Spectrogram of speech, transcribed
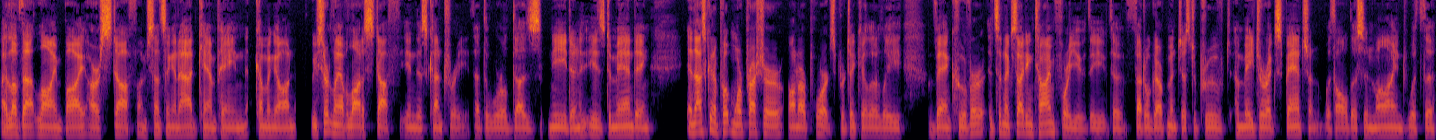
I love that line, buy our stuff. I'm sensing an ad campaign coming on. We certainly have a lot of stuff in this country that the world does need and is demanding. And that's going to put more pressure on our ports, particularly Vancouver. It's an exciting time for you. The, the federal government just approved a major expansion with all this in mind with the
